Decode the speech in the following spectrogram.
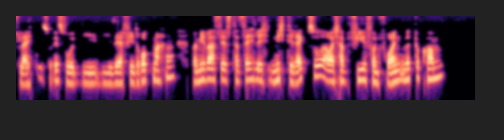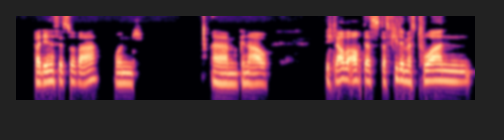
vielleicht so ist, wo die, die sehr viel Druck machen. Bei mir war es jetzt tatsächlich nicht direkt so, aber ich habe viel von Freunden mitbekommen, bei denen es jetzt so war. Und ähm, genau. Ich glaube auch, dass, dass viele Investoren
